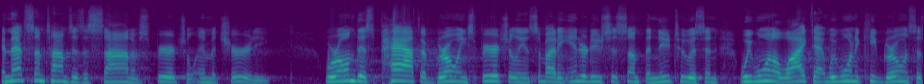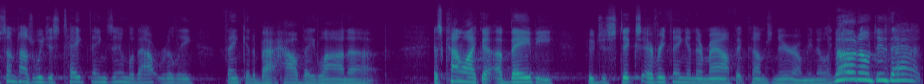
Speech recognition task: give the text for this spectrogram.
And that sometimes is a sign of spiritual immaturity. We're on this path of growing spiritually, and somebody introduces something new to us, and we want to like that, and we want to keep growing. So sometimes we just take things in without really thinking about how they line up. It's kind of like a, a baby who just sticks everything in their mouth that comes near them. You know, like, no, don't do that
